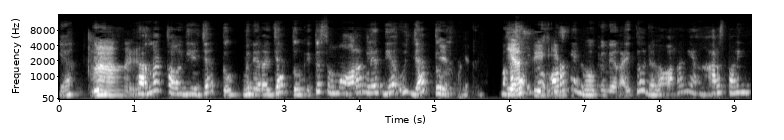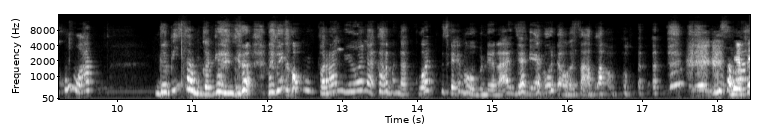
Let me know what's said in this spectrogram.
Ya, Jadi, ah, iya. karena kalau dia jatuh, bendera jatuh, itu semua orang lihat dia uh, jatuh. Iya, iya. Makanya iya itu sih, orang iya. yang bawa bendera itu adalah orang yang harus paling kuat nggak bisa bukan gara-gara. Nanti kamu perang gimana? Karena nggak kuat saya mau bendera aja. Ya udah wassalam. Jadi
